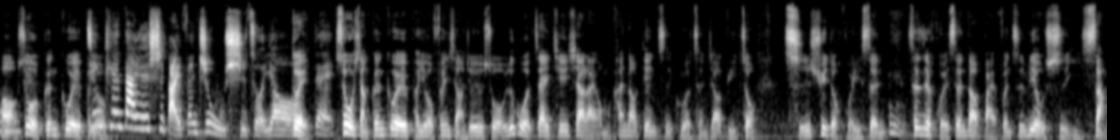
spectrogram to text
哦，所以我跟各位朋友今天大约是百分之五十左右。对对，所以我想跟各位朋友分享，就是说，如果在接下来我们看到电子股的成交比重持续的回升，嗯。甚至回升到百分之六十以上，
